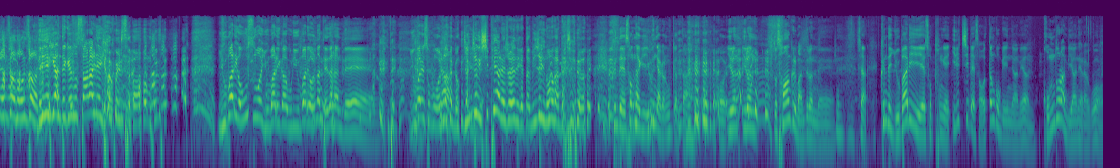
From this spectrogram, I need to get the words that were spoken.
온선 온선. 내 얘기하는데 계속 쌀알 얘기하고 있어. 무슨 유바리가 우스워 유바리가 우리 유바리 얼마나 대단한데 유바리 소풍 얼마나 야, 명작이 민정이 CPR 해줘야 되겠다. 민정이 넘어간다 지금. 근데 성락이 이건 약간 웃겼다. 어, 이런 이런 또 상황극을 만들었네. 자, 근데 유바리의 소풍의 1집에서 어떤 곡이 있냐면 곰돌아 미안해라고.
